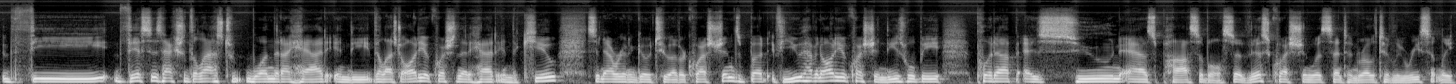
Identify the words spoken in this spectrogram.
the this is actually the last one that I had in the the last audio question that I had in the queue. So now we're going to go to other questions. But if you have an audio question, these will be put up as soon as possible. So this question was sent in relatively recently,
